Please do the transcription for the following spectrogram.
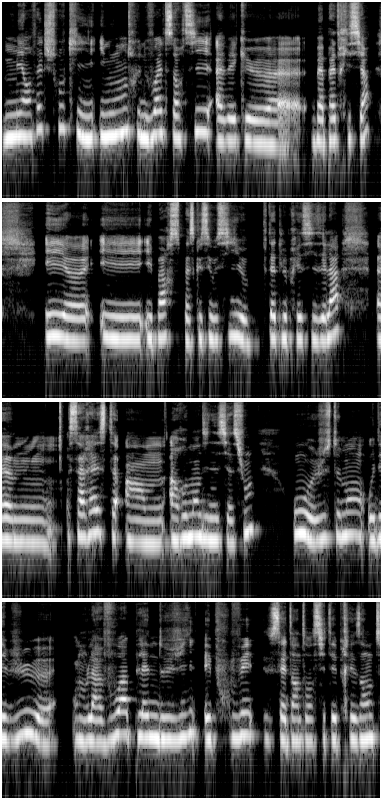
Mais en fait, je trouve qu'il il nous montre une voie de sortie avec euh, bah, Patricia. Et, euh, et, et parce, que c'est aussi, euh, peut-être le préciser là, euh, ça reste un, un roman d'initiation où justement au début on la voit pleine de vie, éprouver cette intensité présente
